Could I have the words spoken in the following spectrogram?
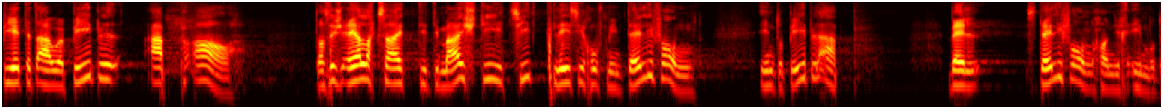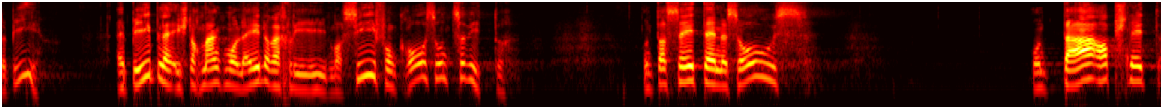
bietet auch eine Bibel-App an. Das ist ehrlich gesagt, die, die meiste Zeit lese ich auf meinem Telefon in der Bibel-App. Weil das Telefon habe ich immer dabei. Eine Bibel ist doch manchmal eher ein bisschen massiv und groß und so weiter. Und das sieht dann so aus. Und diesen Abschnitt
